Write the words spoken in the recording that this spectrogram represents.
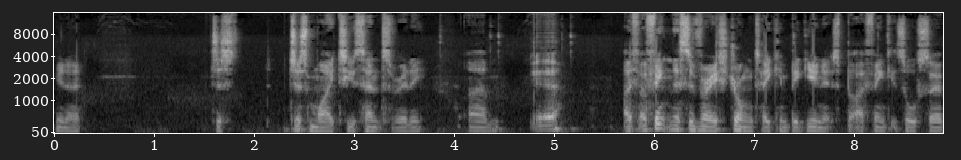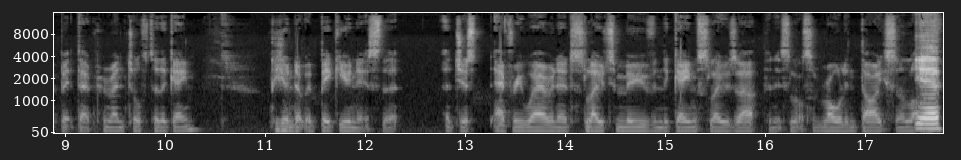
you know, just just my two cents really. Um, Yeah, I, I think this is very strong taking big units, but I think it's also a bit detrimental to the game because you end up with big units that are just everywhere and are slow to move, and the game slows up, and it's lots of rolling dice and a lot. yeah. Of,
